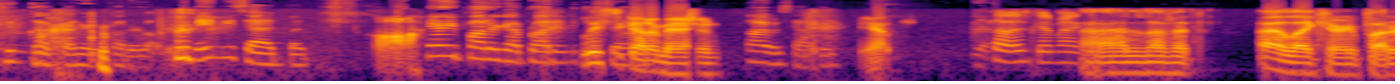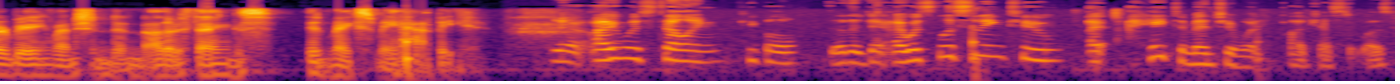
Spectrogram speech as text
Didn't talk about Harry Potter at all. It made me sad, but Aw, Harry Potter got brought into at the least show. you got a mention. I was happy. Yeah. That was good. When I love it. I like Harry Potter being mentioned in other things. It makes me happy. Yeah, I was telling people the other day, I was listening to, I, I hate to mention what podcast it was.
